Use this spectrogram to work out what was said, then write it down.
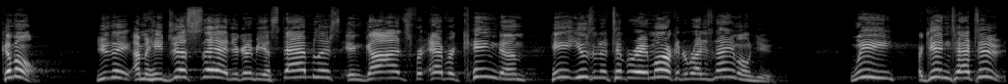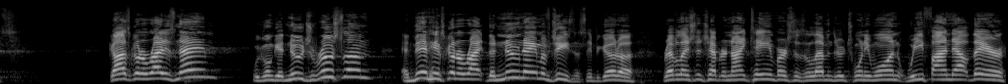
Come on. You think, I mean, he just said you're going to be established in God's forever kingdom. He ain't using a temporary marker to write his name on you. We are getting tattoos. God's going to write his name. We're going to get New Jerusalem. And then he's going to write the new name of Jesus. If you go to Revelation chapter 19, verses 11 through 21, we find out there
